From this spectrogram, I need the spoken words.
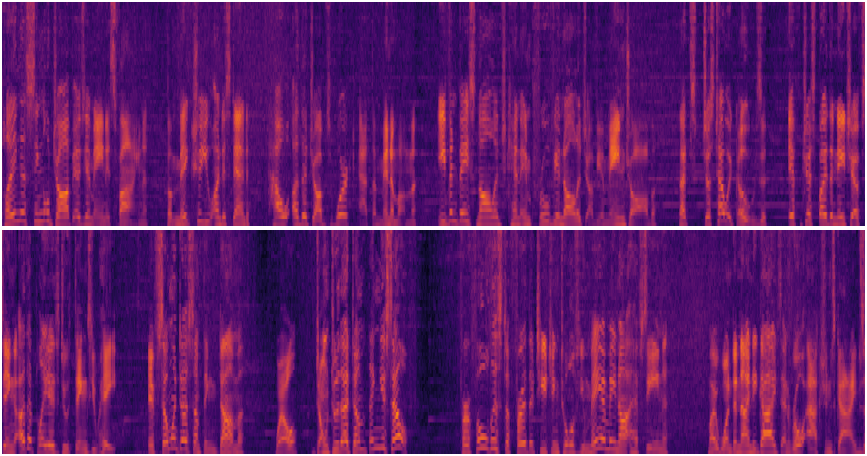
Playing a single job as your main is fine, but make sure you understand how other jobs work at the minimum. Even base knowledge can improve your knowledge of your main job. That's just how it goes, if just by the nature of seeing other players do things you hate. If someone does something dumb, well, don't do that dumb thing yourself. For a full list of further teaching tools you may or may not have seen, my 1 to 90 guides and role actions guides,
